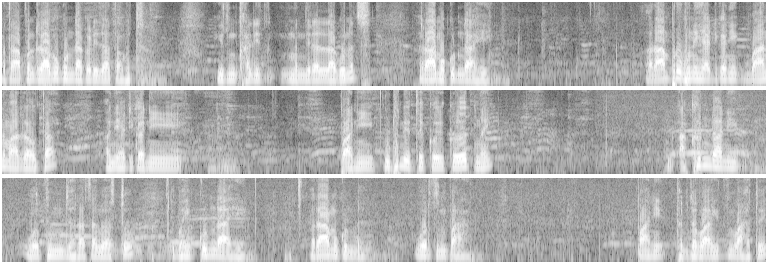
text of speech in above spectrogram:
आता आपण रामकुंडाकडे जात आहोत. इथून खाली मंदिराला लागूनच रामकुंड आहे. रामप्रभूने या ठिकाणी एक बाण मारला होता आणि या ठिकाणी पाणी कुठून येतं कळ कळत नाही. अखंड आणि वरतून झरा चालू असतो. किंवा ही कुंड आहे. रामकुंड. वरतून पहा. पाणी धबधबा इथून वाहतोय.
